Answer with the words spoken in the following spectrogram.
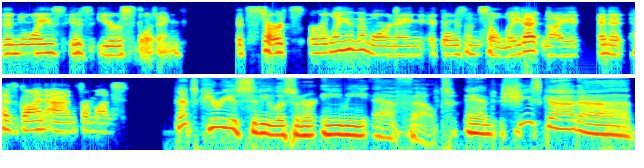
The noise is ear splitting. It starts early in the morning, it goes until late at night, and it has gone on for months. That's Curious City listener Amy F. Felt, and she's got a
